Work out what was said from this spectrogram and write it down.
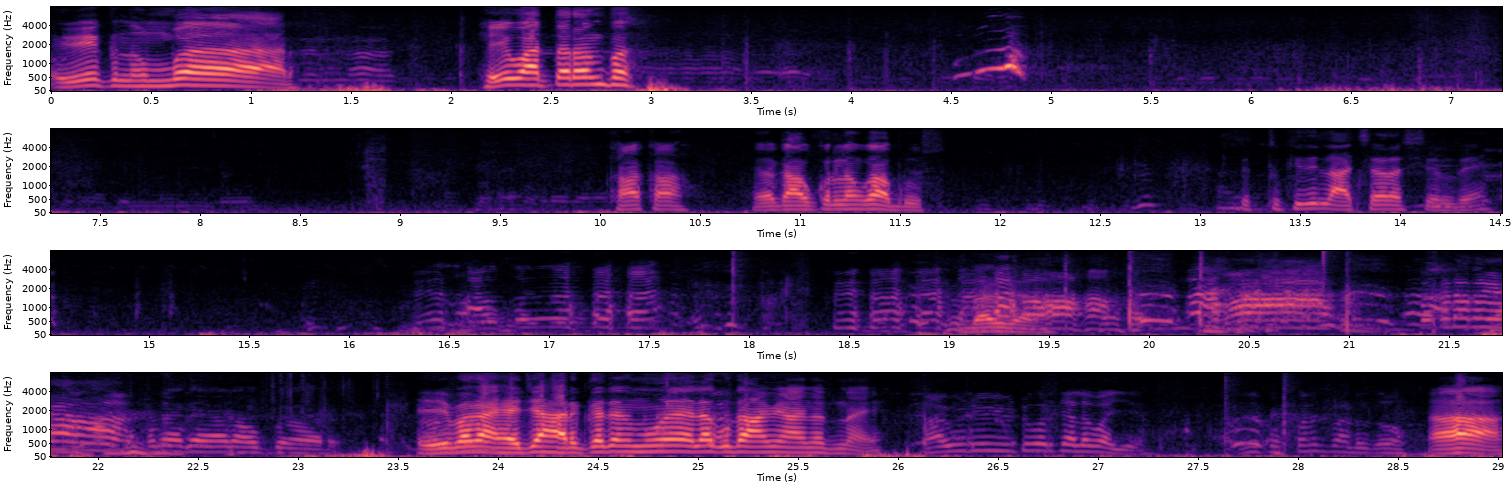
एक नंबर. हे वातावरण प- खा खा. या गावकरला घाबरूस. अरे तू किती लाचार असेल रे. हे बघा ह्याच्या हरकतांमुळे याला कुठं आम्ही आणत नाही. हा व्हिडिओ युट्यूबवर चालला पाहिजे. हा.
